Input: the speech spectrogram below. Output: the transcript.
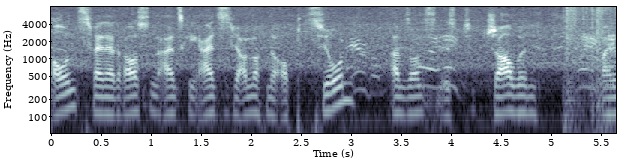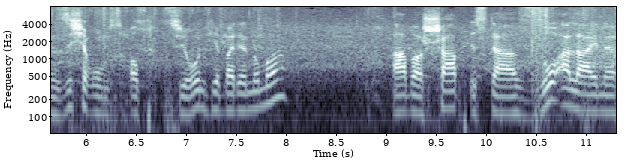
Owens, wenn er draußen 1 gegen 1 ist, wäre auch noch eine Option. Ansonsten ist Jarwin eine Sicherungsoption hier bei der Nummer. Aber Sharp ist da so alleine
